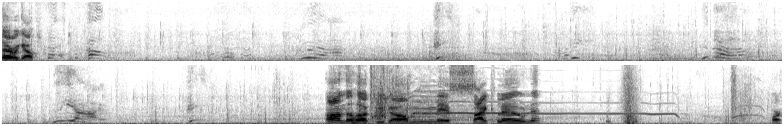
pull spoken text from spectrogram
There we go. On the hook you go, Miss Cyclone. Or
